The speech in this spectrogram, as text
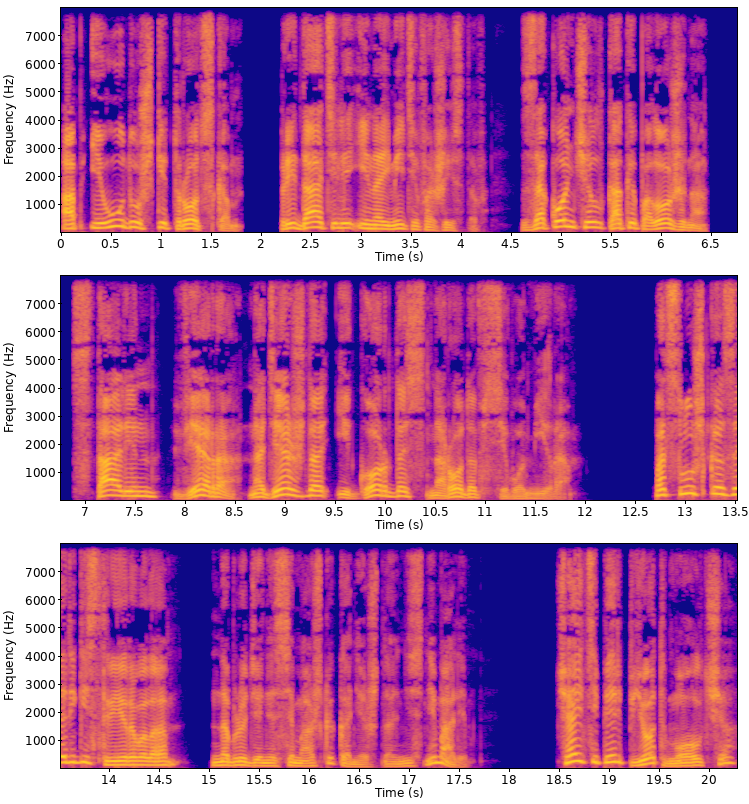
об Иудушке Троцком, предателе и наймите фашистов. Закончил, как и положено, Сталин, вера, надежда и гордость народа всего мира. Подслушка зарегистрировала. Наблюдение Семашко, конечно, не снимали. Чай теперь пьет молча,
